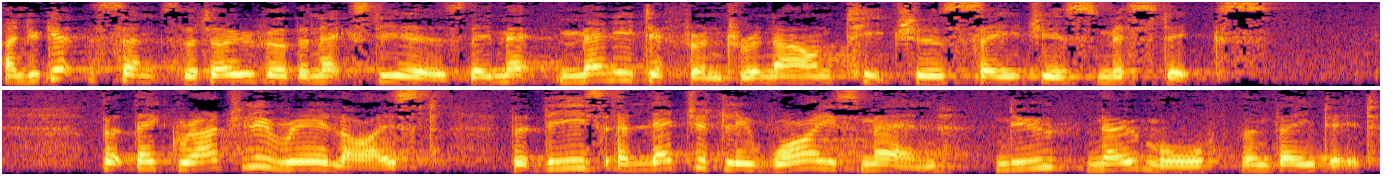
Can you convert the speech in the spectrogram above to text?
And you get the sense that over the next years they met many different renowned teachers, sages, mystics. But they gradually realized that these allegedly wise men knew no more than they did.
